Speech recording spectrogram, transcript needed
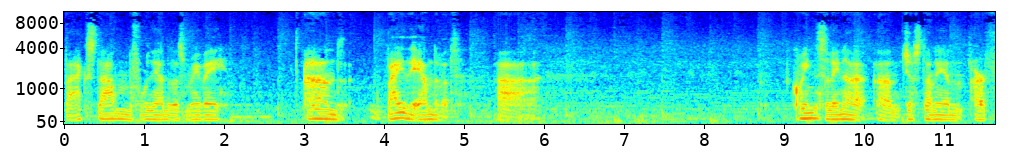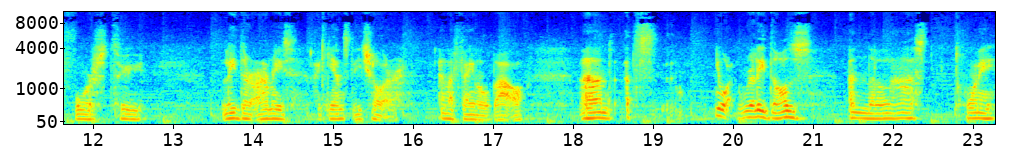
backstabbing before the end of this movie, and by the end of it, uh, Queen Salina and Justinian are forced to lead their armies against each other in a final battle, and it's you know what really does in the last 20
